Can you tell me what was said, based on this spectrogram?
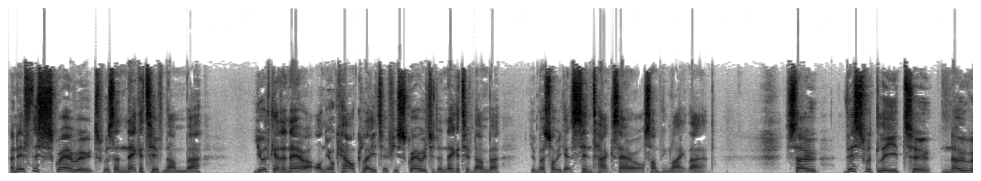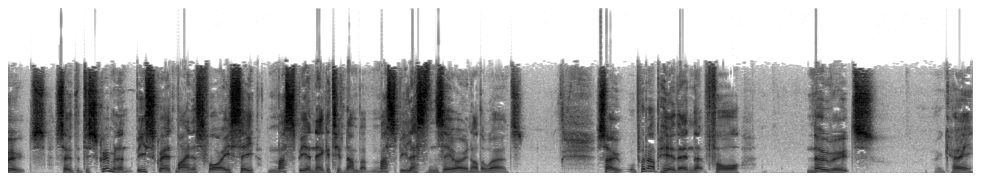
And if this square root was a negative number, you would get an error on your calculator. If you square rooted a negative number, you'd most probably get syntax error or something like that. So this would lead to no roots. So the discriminant, b squared minus 4ac, must be a negative number, must be less than zero in other words. So we'll put up here then that for no roots, okay,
